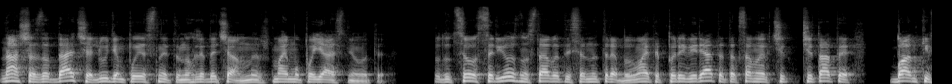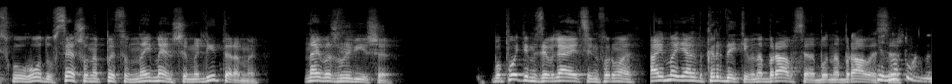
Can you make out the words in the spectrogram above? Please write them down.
наша задача людям пояснити, ну глядачам, ми ж маємо пояснювати. Що до цього серйозно ставитися не треба. Ви маєте перевіряти, так само, як читати банківську угоду, все, що написано найменшими літерами, найважливіше. Бо потім з'являється інформація. А й ми я кредитів набрався або Ні, ну слухайте,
